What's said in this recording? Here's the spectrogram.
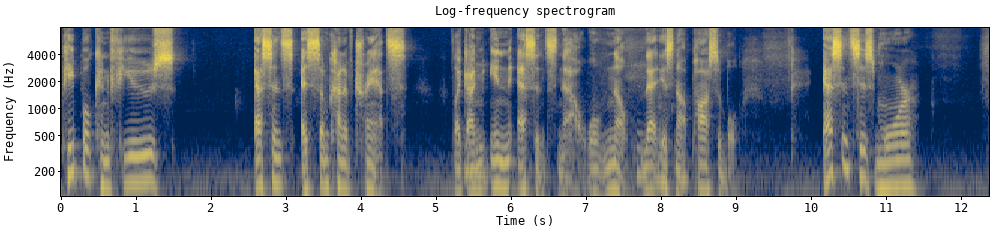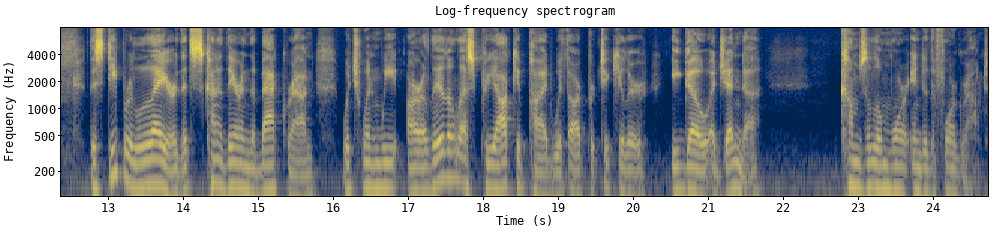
People confuse essence as some kind of trance, like I'm mm-hmm. in essence now. Well, no, mm-hmm. that is not possible. Essence is more this deeper layer that's kind of there in the background, which when we are a little less preoccupied with our particular ego agenda, comes a little more into the foreground.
